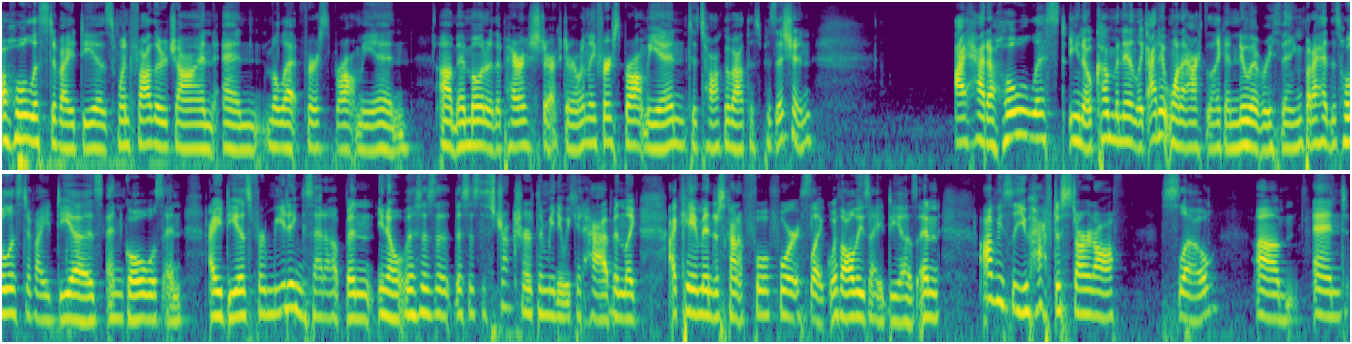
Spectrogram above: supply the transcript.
a whole list of ideas when Father John and Millette first brought me in, um, and Mona, the parish director, when they first brought me in to talk about this position. I had a whole list, you know, coming in. Like I didn't want to act like I knew everything, but I had this whole list of ideas and goals and ideas for meeting setup. And you know, this is the this is the structure of the meeting we could have. And like I came in just kind of full force, like with all these ideas. And obviously, you have to start off slow. Um, and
